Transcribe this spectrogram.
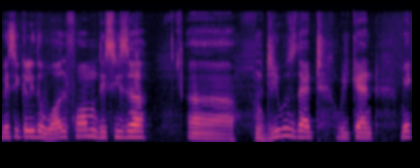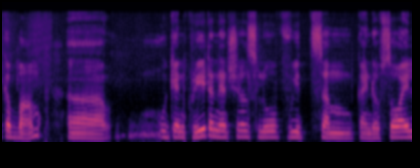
basically the wall form, this is a uh, dues that we can make a bump uh, we can create a natural slope with some kind of soil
